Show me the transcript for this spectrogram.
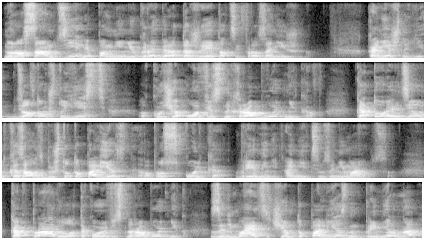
Но на самом деле, по мнению Гребера, даже эта цифра занижена. Конечно, дело в том, что есть куча офисных работников, которые делают, казалось бы, что-то полезное. Вопрос, сколько времени они этим занимаются. Как правило, такой офисный работник занимается чем-то полезным примерно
